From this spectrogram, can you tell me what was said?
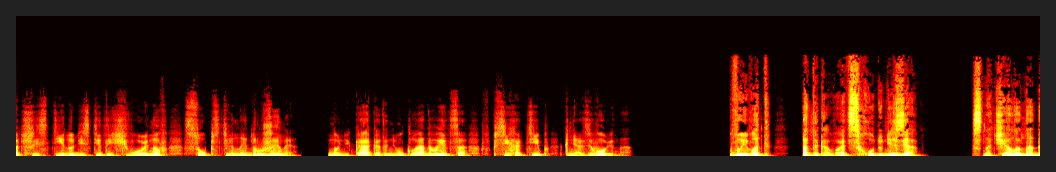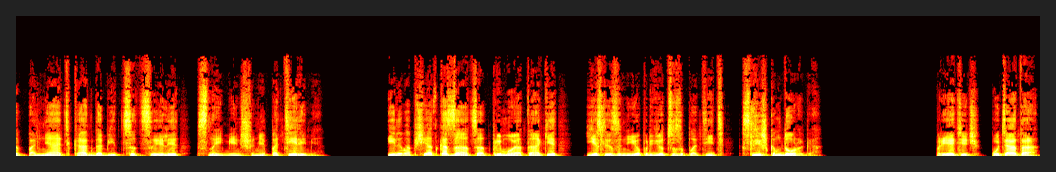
от 6 до 10 тысяч воинов собственной дружины. Но никак это не укладывается в психотип князя-воина. Вывод — атаковать сходу нельзя. Сначала надо понять, как добиться цели с наименьшими потерями. Или вообще отказаться от прямой атаки, если за нее придется заплатить слишком дорого. «Претич! Путята!»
